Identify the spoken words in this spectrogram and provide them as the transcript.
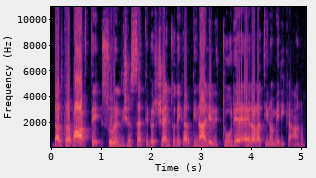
D'altra parte, solo il 17% dei cardinali elettori era latinoamericano.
